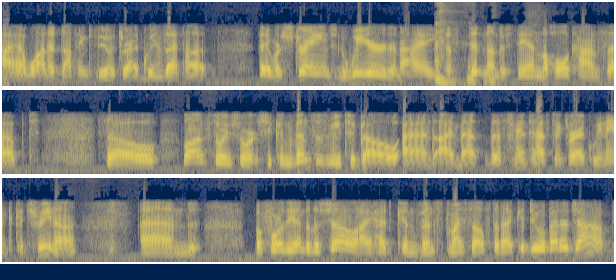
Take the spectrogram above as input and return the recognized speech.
I had wanted nothing to do with drag queens. I thought they were strange and weird, and I just didn't understand the whole concept. So, long story short, she convinces me to go, and I met this fantastic drag queen named Katrina. And before the end of the show, I had convinced myself that I could do a better job.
